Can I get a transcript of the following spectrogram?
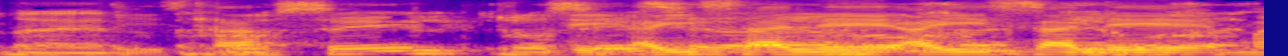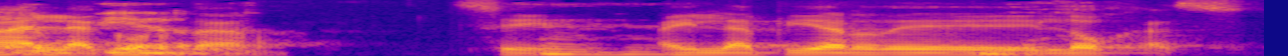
A ver, Rosel, Rosel ahí sale, ahí sale mal la corta. Sí, ahí la pierde Lojas.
